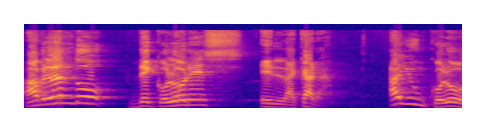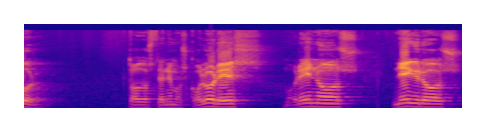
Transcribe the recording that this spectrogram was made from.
Hablando de colores en la cara, hay un color, todos tenemos colores, morenos, negros,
